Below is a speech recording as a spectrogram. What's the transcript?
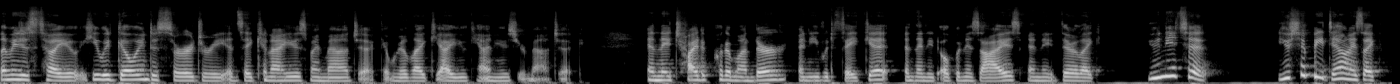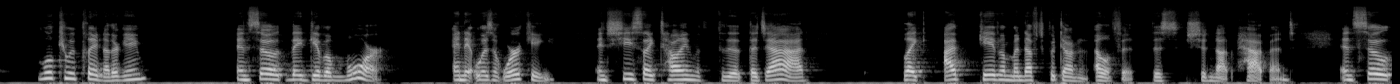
let me just tell you, he would go into surgery and say, Can I use my magic? And we are like, Yeah, you can use your magic. And they tried to put him under and he would fake it. And then he'd open his eyes and they, they're like, You need to, you should be down. He's like, Well, can we play another game? And so they'd give him more and it wasn't working. And she's like telling the, the, the dad, like, I gave him enough to put down an elephant. This should not have happened. And so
